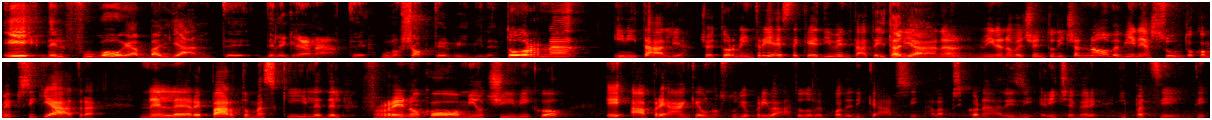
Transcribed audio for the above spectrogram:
e del furore abbagliante delle granate. Uno shock terribile. torna in Italia, cioè torna in Trieste che è diventata italiana. Italiana. Nel 1919 viene assunto come psichiatra nel reparto maschile del frenocomio civico e apre anche uno studio privato dove può dedicarsi alla psicoanalisi e ricevere i pazienti.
